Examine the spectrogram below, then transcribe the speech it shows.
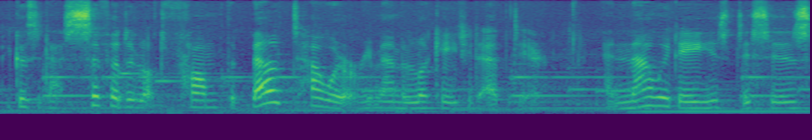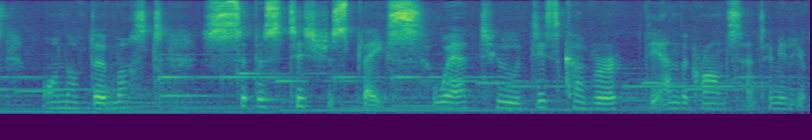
because it has suffered a lot from the bell tower, remember, located up there. And nowadays, this is one of the most superstitious places where to discover the underground Saint-Emilion.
